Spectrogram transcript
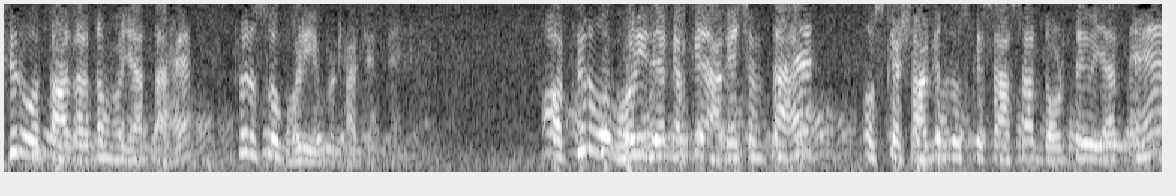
پھر وہ تازہ دم ہو جاتا ہے، پھر اس کو گھوڑی بٹھا دیتے ہیں۔ اور پھر وہ گھوڑی دے کر کے آگے چلتا ہے، اس کے شاگرد اس کے ساتھ ساتھ دوڑتے ہوئے جاتے ہیں،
